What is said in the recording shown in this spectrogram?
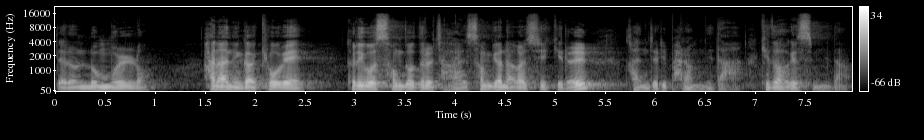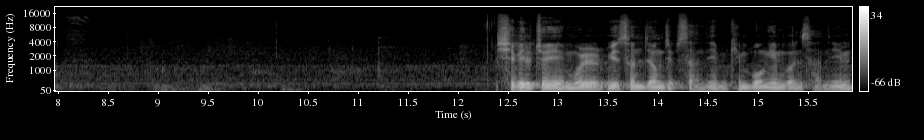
때론 눈물로 하나님과 교회 그리고 성도들을 잘 섬겨 나갈 수 있기를 간절히 바랍니다. 기도하겠습니다. 11조 예물 위선정 집사님, 김봉임 권사님,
